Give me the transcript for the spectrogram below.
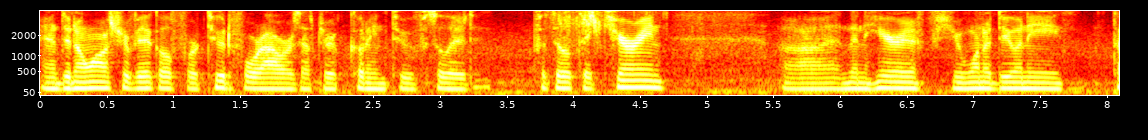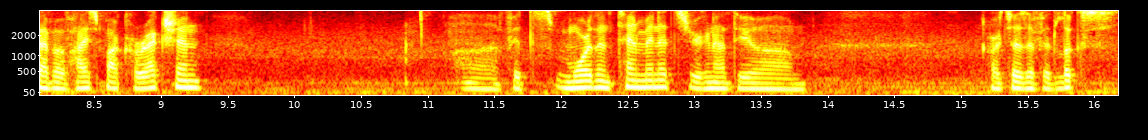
And do not wash your vehicle for two to four hours after coating to facilitate, facilitate curing. Uh, and then here, if you want to do any type of high spot correction, uh, if it's more than 10 minutes, you're going to have to, um, or it says if it looks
